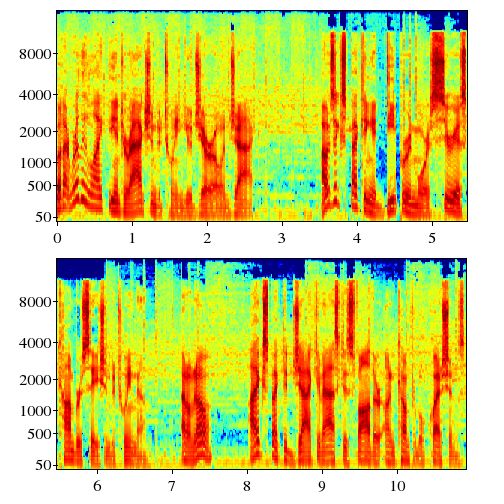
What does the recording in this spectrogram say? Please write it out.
but I really liked the interaction between Yujiro and Jack. I was expecting a deeper and more serious conversation between them. I don't know. I expected Jack to ask his father uncomfortable questions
